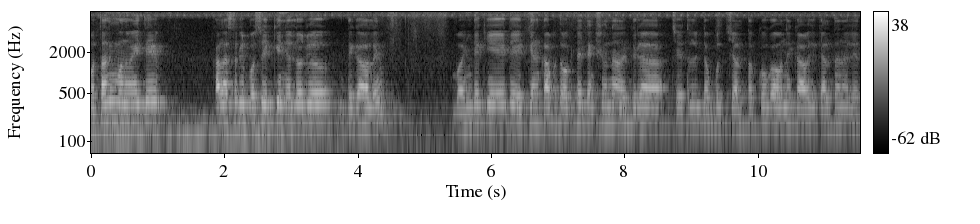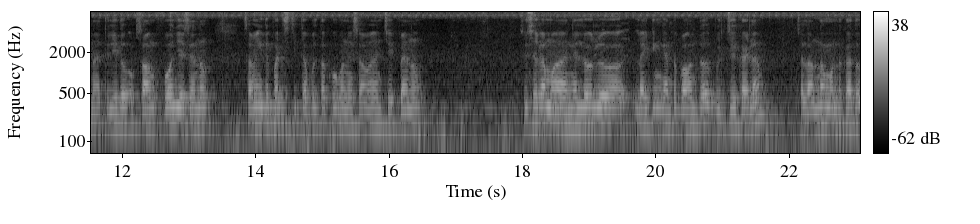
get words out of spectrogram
మొత్తానికి మనం అయితే కాళహస్తికి బస్సు ఎక్కి నెల్లూరు దిగాలి. బండికి అయితే ఎక్కాను కాకపోతే ఒకటే టెన్షన్ నా దగ్గర చేతులు డబ్బులు చాలా తక్కువగా ఉన్నాయి. కావేరికి వెళ్తానో లేదు నాకు తెలియదు ఒక సాంగ్ ఫోన్ చేశాను. స్వామి ఇది పరిస్థితి డబ్బులు తక్కువగా ఉన్నాయి స్వామి అని చెప్పాను. చూసారా మా నెల్లూరు లైటింగ్ ఎంత బాగుందో బ్రిడ్జి కాడ చాలా అందంగా ఉంది కాదు.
